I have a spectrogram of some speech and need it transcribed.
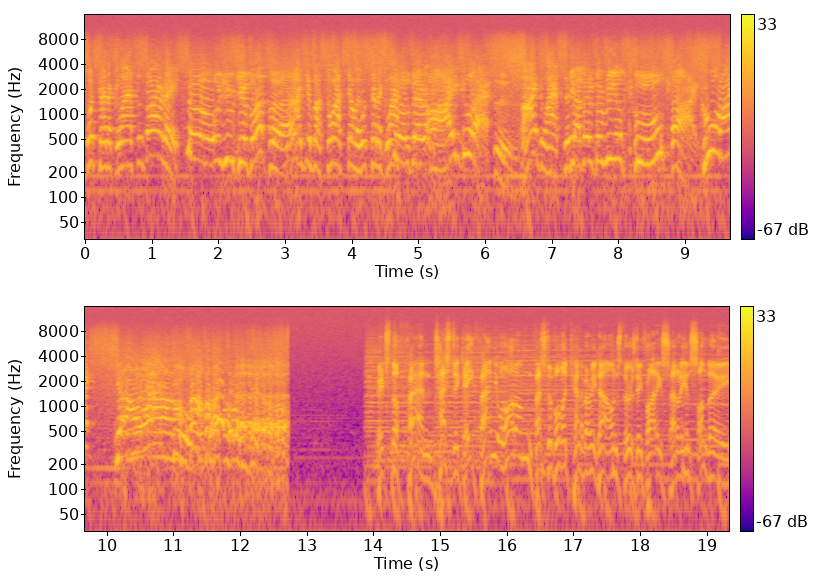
What kind of glasses are they? So you give up, huh? I give up. Go on, tell me what kind of glasses. Well, they're eyeglasses. Eyeglasses. Yeah, they're the real cool kind. Cool, right? Yeah, It's the fantastic 8th Annual Autumn Festival at Canterbury Downs, Thursday, Friday, Saturday, and Sunday.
